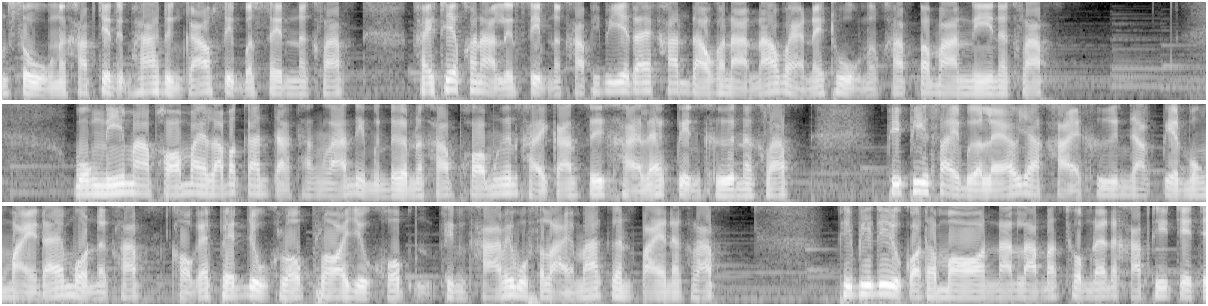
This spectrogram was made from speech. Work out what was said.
ำสูงนะครับ 75-90%นะครับ ให้เทียบขนาดเลนส์10นะครับ พี่ๆจะได้คาดเดาขนาดหน้าแหวนได้ถูกนะครับ ประมาณนี้นะครับ วงนี้มาพร้อมใบรับประกันจากทางร้านอีกเหมือนเดิมนะครับ พร้อมเงื่อนไขการซื้อขายแลกเปลี่ยนคืนนะครับพี่ๆใส่เบื่อแล้วอยากขายคืนอยากเปลี่ยนวงใหม่ได้หมดนะครับ ขอแค่เพชรอยู่ครบพลอยอยู่ครบ สินค้าไม่บุกสลายมากเกินไปนะครับ พี่ๆที่อยู่กทมนัดรับนัดชมได้นะครับ ที่ JJ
